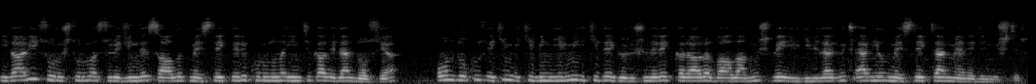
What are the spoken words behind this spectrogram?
İdari soruşturma sürecinde Sağlık Meslekleri Kurulu'na intikal eden dosya, 19 Ekim 2022'de görüşülerek karara bağlanmış ve ilgililer 3'er yıl meslekten men edilmiştir.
